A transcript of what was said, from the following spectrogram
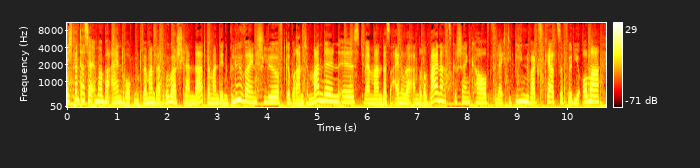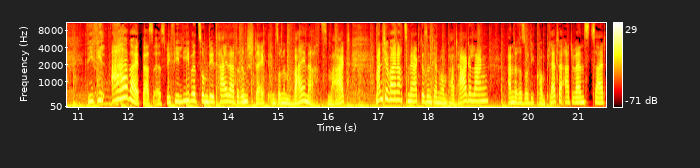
Ich finde das ja immer beeindruckend, wenn man da drüber schlendert, wenn man den Glühwein schlürft, gebrannte Mandeln isst, wenn man das ein oder andere Weihnachtsgeschenk kauft, vielleicht die Bienenwachskerze für die Oma. Wie viel Arbeit das ist, wie viel Liebe zum Detail da drin steckt in so einem Weihnachtsmarkt. Manche Weihnachtsmärkte sind ja nur ein paar Tage lang, andere so die komplette Adventszeit.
